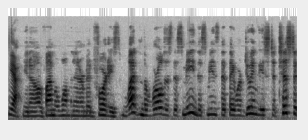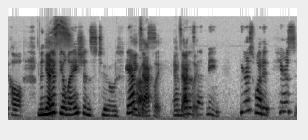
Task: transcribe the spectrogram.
yeah. You know, if I'm a woman in her mid 40s, what in the world does this mean? This means that they were doing these statistical manipulations yes. to scare exactly. us. Exactly. And exactly. what does that mean? Here's what it here's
